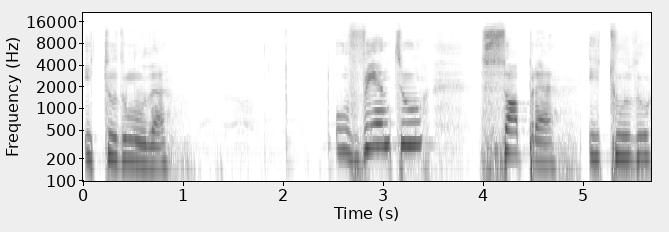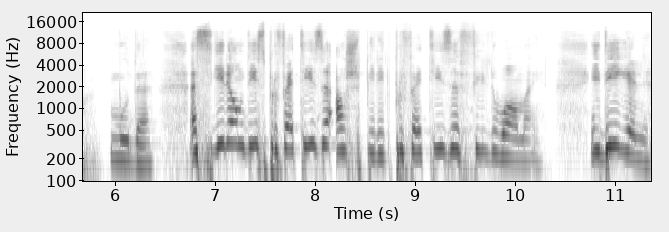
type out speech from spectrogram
e tudo muda. O vento sopra e tudo muda. A seguir ele me disse: profetiza ao Espírito, profetiza, filho do homem. E diga-lhe:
